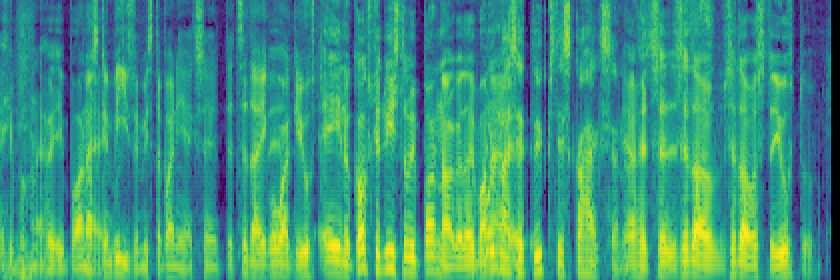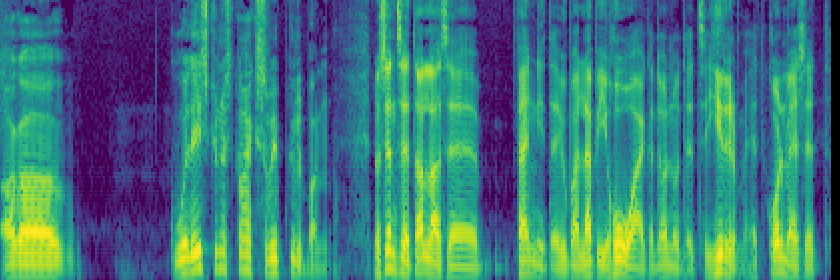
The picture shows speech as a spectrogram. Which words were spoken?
ei pane, ei pane. kakskümmend viis või mis ta pani, eks, et, et seda ei kogu aeg ei juhtu. ei no kakskümmend viis ta võib panna, aga ta ei pane. kolmesed üksteist kaheksa. jah, et see, seda, seda vast ei juhtu, aga kuueteistkümnest kaheksa võib küll panna. no see on see Tallase fännide juba läbi hooaegade olnud, et see hirm, et kolmesed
